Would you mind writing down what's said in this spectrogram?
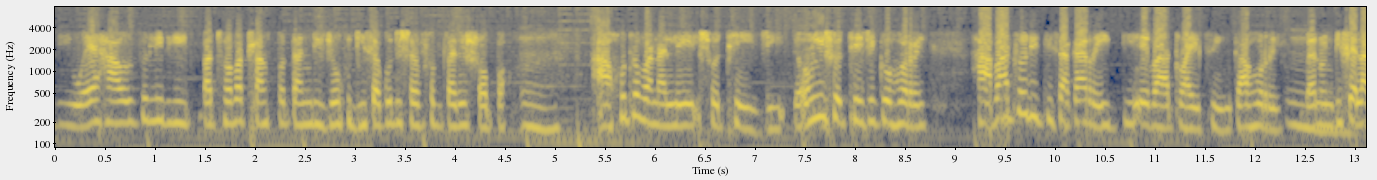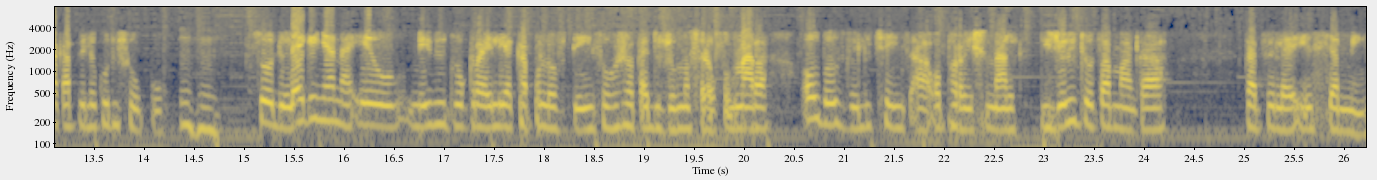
di-warehouse le di batho ba ba transportang dijo go di isa ko di-shelfong tsa di-shopo. Mm. A go tlo bana le shortage. The only shortage ke gore ga ba tlo di tisa ka rate e ba tlwaetseng ka gore mm. banong di fela ka pele ko dishopong mm-hmm. so legenyana eo maybe o tlo kry le a couple of days go shoka dijo mo shelfong mara all those value chains are operational. Dijo di tlo tsamaya ka ka tsela e siameng.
